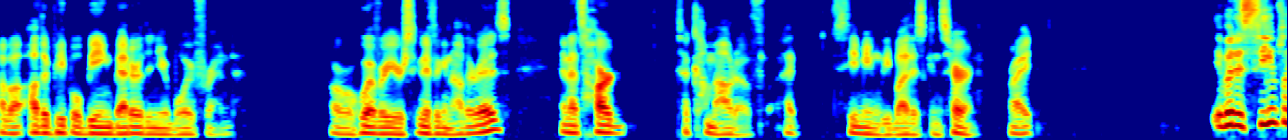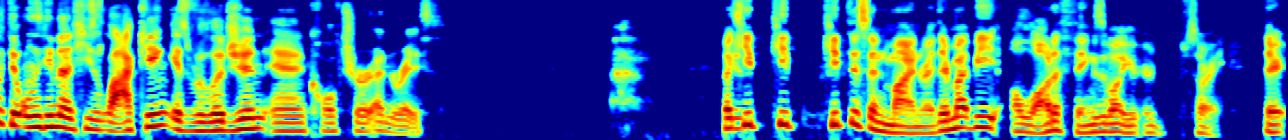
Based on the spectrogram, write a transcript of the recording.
about other people being better than your boyfriend or whoever your significant other is, and that's hard to come out of, uh, seemingly by this concern, right? Yeah, but it seems like the only thing that he's lacking is religion and culture and race. But keep keep keep this in mind, right? There might be a lot of things about your er, sorry. There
